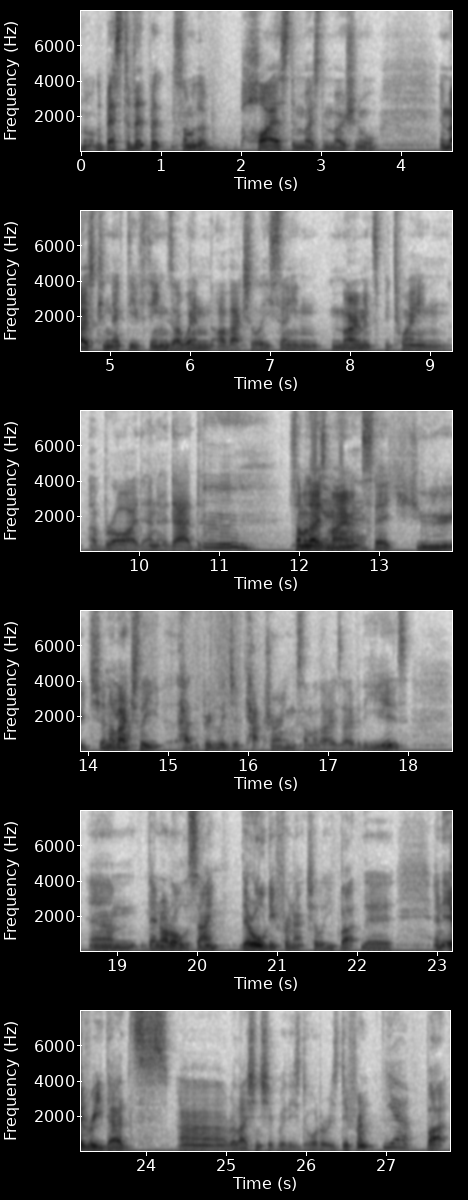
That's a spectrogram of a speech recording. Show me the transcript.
not the best of it, but some of the highest and most emotional and most connective things are when I've actually seen moments between a bride and her dad. Some of those Yeah. moments, they're huge, and I've actually had the privilege of capturing some of those over the years. Um, they're not all the same; they're all different, actually. But they're, and every dad's uh, relationship with his daughter is different Yeah. but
